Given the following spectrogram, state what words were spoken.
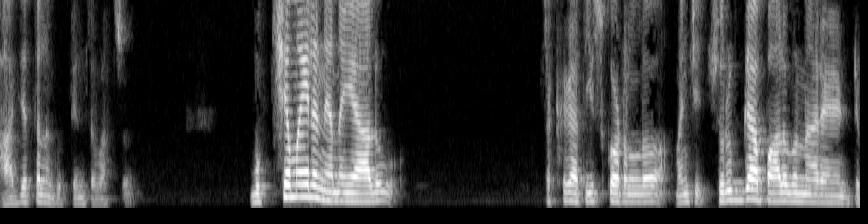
బాధ్యతలను గుర్తించవచ్చు. ముఖ్యమైన నిర్ణయాలు చక్కగా తీసుకోవడంలో మంచి చురుగ్గా పాల్గొన్నారనే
